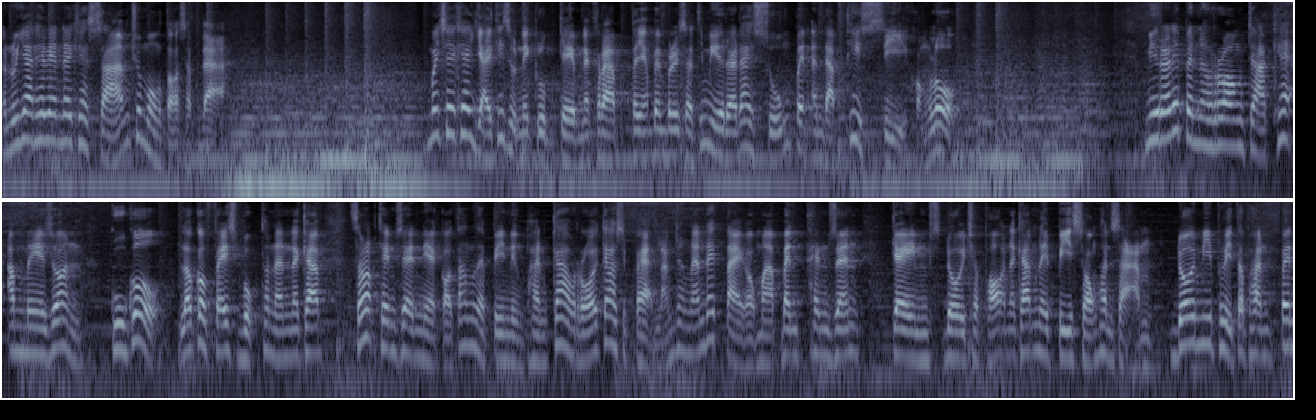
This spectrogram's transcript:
อนุญาตให้เล่นได้แค่ 3 ชั่วโมงต่อสัปดาห์ ไม่ใช่แค่ใหญ่ที่สุดในกลุ่มเกมนะครับ แต่ยังเป็นบริษัทที่มีรายได้สูงเป็นอันดับทีสี่ 4 ของโลก มีรายได้เป็นรองจากแค่ Amazon Google แล้วก็ Facebook เท่านั้นนะครับสำหรับ Tencent เนี่ยก่อตั้งตั้งแต่ปี 1998 หลังจากนั้นได้แตกออกมาเป็น Tencent Games โดยเฉพาะนะครับในปี 2003 โดยมีผลิตภัณฑ์เป็น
